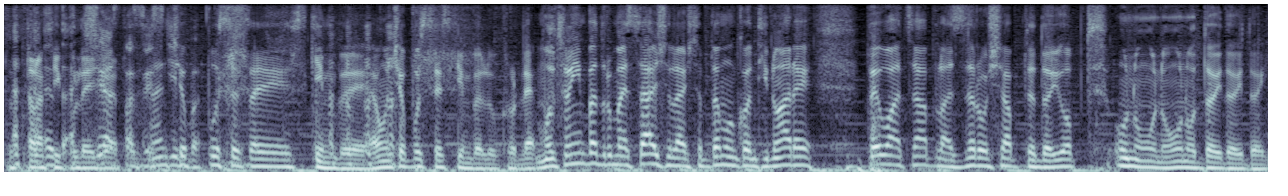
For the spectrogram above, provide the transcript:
traficul Da, și lejer. asta se A schimbă. început să se schimbe, au început să se schimbe lucrurile. Mulțumim pentru mesaj, le așteptăm în continuare pe WhatsApp la 0728 111222.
